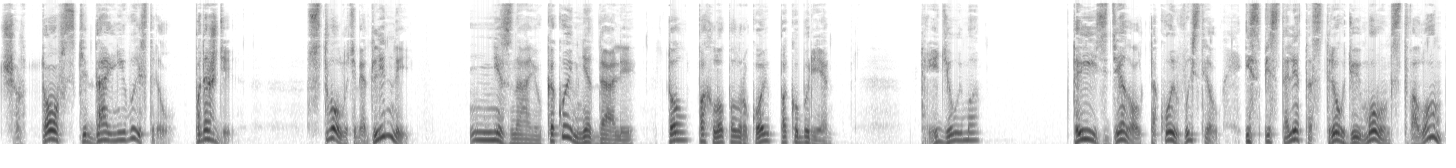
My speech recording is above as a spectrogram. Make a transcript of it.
Чертовски дальний выстрел. Подожди. Ствол у тебя длинный? Не знаю, какой мне дали. Тол похлопал рукой по кобуре. Три дюйма. Ты сделал такой выстрел из пистолета с трехдюймовым стволом?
